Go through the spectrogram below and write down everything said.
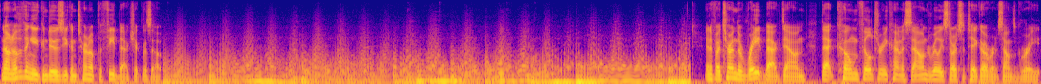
Now, another thing you can do is you can turn up the feedback. Check this out. And if I turn the rate back down, that comb filtery kind of sound really starts to take over and it sounds great.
